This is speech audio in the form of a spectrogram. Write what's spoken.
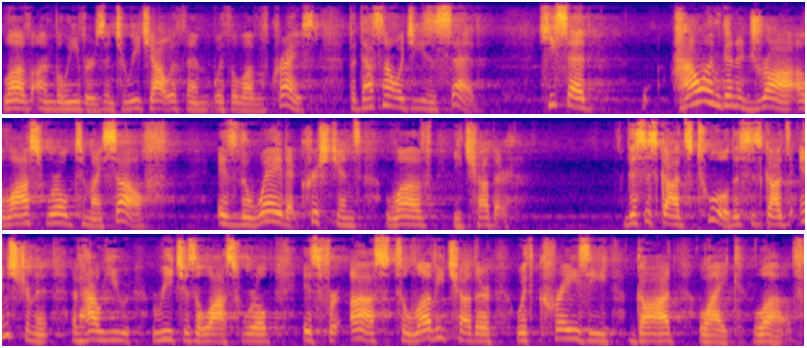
love unbelievers and to reach out with them with the love of Christ. But that's not what Jesus said. He said, How I'm going to draw a lost world to myself is the way that Christians love each other. This is God's tool. This is God's instrument of how he reaches a lost world is for us to love each other with crazy God-like love.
